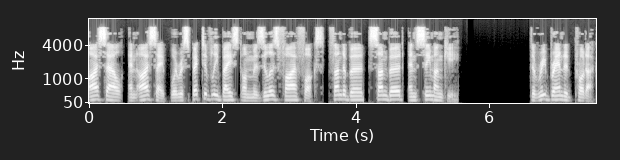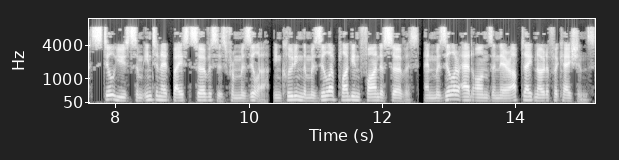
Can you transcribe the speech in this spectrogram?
Iceowl, and Iceape were respectively based on Mozilla's Firefox, Thunderbird, Sunbird, and SeaMonkey. The rebranded products still used some Internet-based services from Mozilla, including the Mozilla Plugin Finder service, and Mozilla add-ons and their update notifications.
